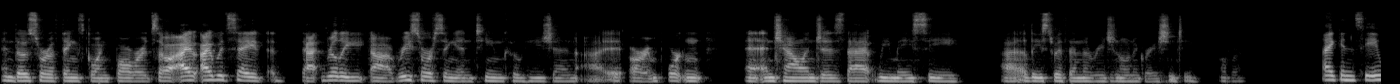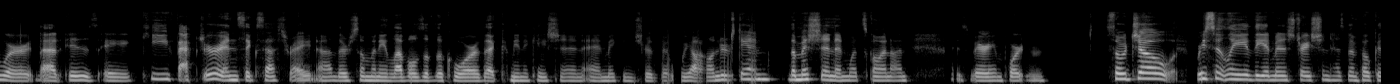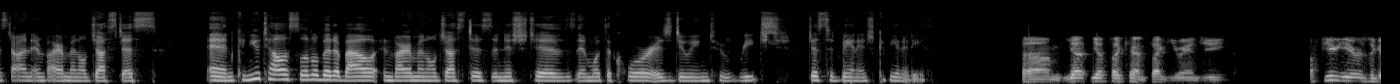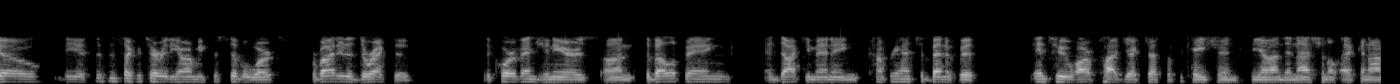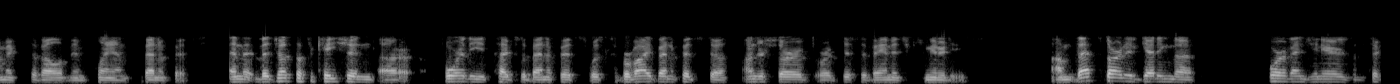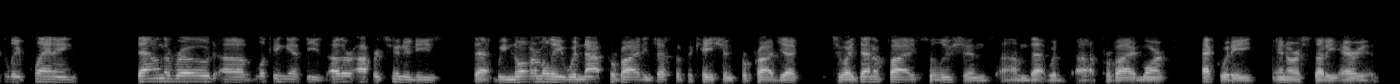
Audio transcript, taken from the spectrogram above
and those sort of things going forward. So I, I would say that really uh, resourcing and team cohesion uh, are important and, and challenges that we may see, uh, at least within the regional integration team. Over. I can see where that is a key factor in success, right? Uh, there's so many levels of the Corps that communication and making sure that we all understand the mission and what's going on is very important. So, Joe, recently the administration has been focused on environmental justice. And can you tell us a little bit about environmental justice initiatives and what the Corps is doing to reach disadvantaged communities? Um, yes, yes, I can. Thank you, Angie. A few years ago, the Assistant Secretary of the Army for Civil Works provided a directive to the Corps of Engineers on developing and documenting comprehensive benefits into our project justification beyond the National Economic Development Plan benefits. And the, the justification uh, for these types of benefits was to provide benefits to underserved or disadvantaged communities. Um, that started getting the Corps of Engineers, and particularly planning, down the road of looking at these other opportunities that we normally would not provide in justification for projects to identify solutions um, that would uh, provide more equity in our study areas.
